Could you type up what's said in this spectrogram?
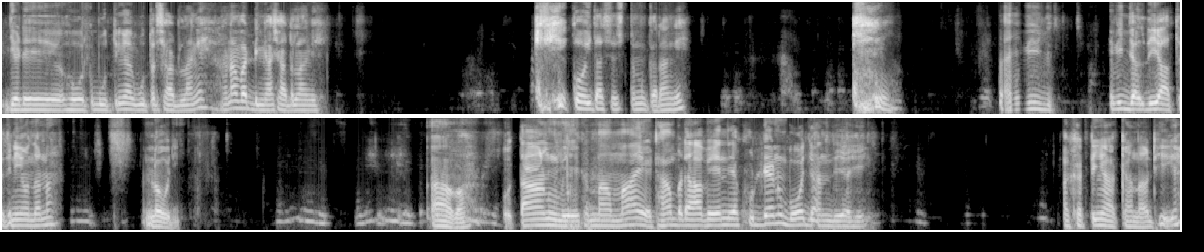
ਜਿਹੜੇ ਹੋਰ ਕਬੂਤਰੀਆਂ ਕਬੂਤਰ ਛੱਡ ਲਾਂਗੇ, ਹਨਾ, ਵੱਡੀਆਂ ਛੱਡ ਲਾਂਗੇ। ਕੋਈ ਤਾਂ ਸਿਸਟਮ ਕਰਾਂਗੇ। ਇਹ ਵੀ ਇਹ ਵੀ ਜਲਦੀ ਹੱਥ 'ਚ ਨਹੀਂ ਆਉਂਦਾ ਨਾ। ਲਓ ਜੀ। ਆ ਵਾ ਉਹ ਤਾਂ ਨੂੰ ਵੇਖ ਮਾਮਾ, ਹੇਠਾਂ ਬੜਾ ਵੇਂਦੇ ਆ ਖੁੱਡੇ ਨੂੰ ਬਹੁਤ ਜਾਂਦੇ ਆ ਇਹ। ਖੱਟੀਆਂ ਅੱਖਾਂ ਦਾ, ਠੀਕ ਹੈ।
